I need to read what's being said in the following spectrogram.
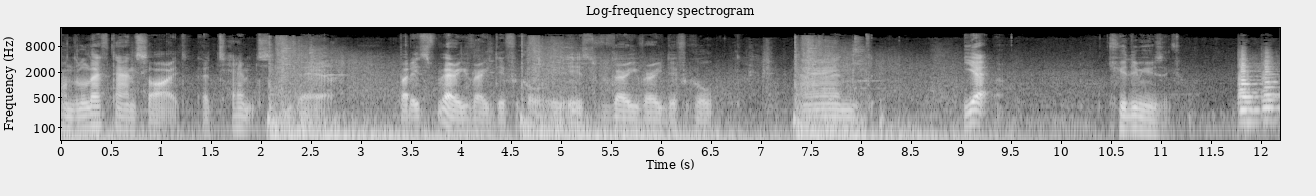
on the left-hand side. Attempt there. But it's very, very difficult. It is very, very difficult. And, yeah, Cue the music. Thank you.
